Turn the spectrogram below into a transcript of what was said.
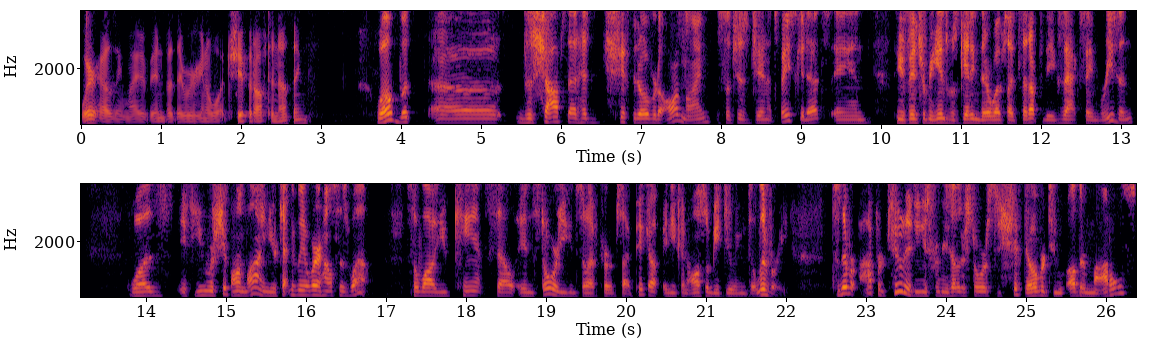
Warehousing might have been, but they were gonna what ship it off to nothing. Well, but uh, the shops that had shifted over to online, such as Jen at Space Cadets and The Adventure Begins, was getting their website set up for the exact same reason. Was if you were ship online, you're technically a warehouse as well. So while you can't sell in store, you can still have curbside pickup, and you can also be doing delivery. So there were opportunities for these other stores to shift over to other models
